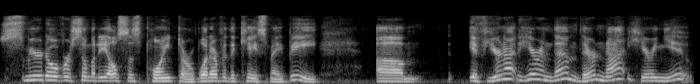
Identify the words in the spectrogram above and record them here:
smeared over somebody else's point or whatever the case may be, um, if you're not hearing them, they're not hearing you.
